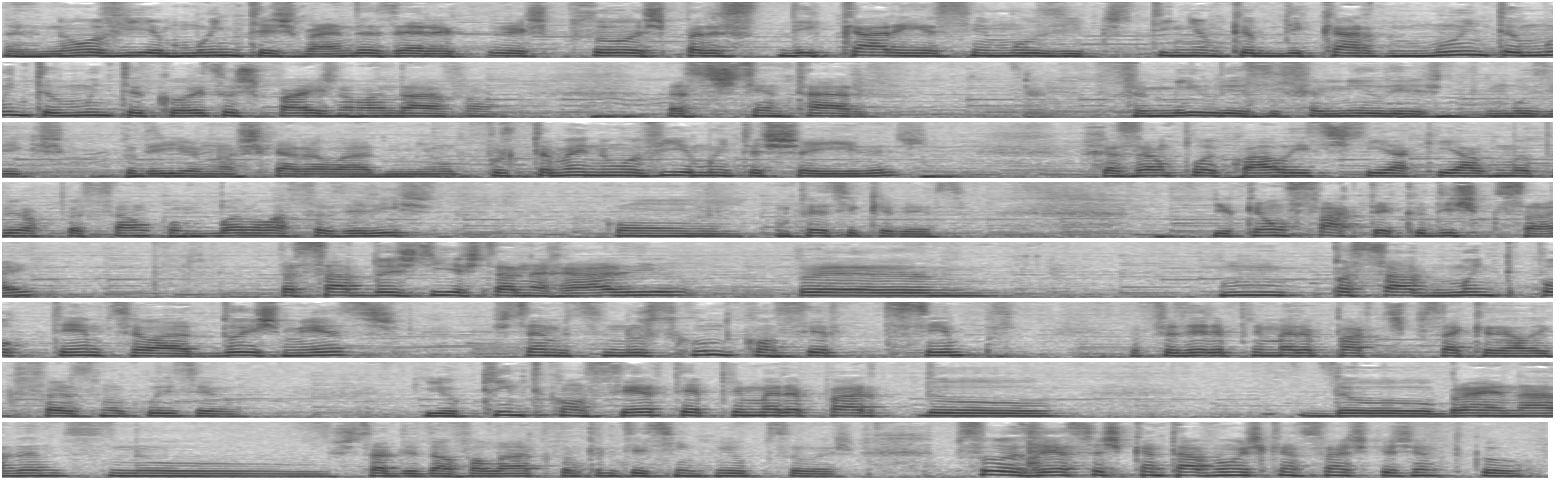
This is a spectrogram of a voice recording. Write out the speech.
Eh, Não havia muitas bandas, era as pessoas para se dedicarem a ser músicos tinham que abdicar de muita, muita, muita coisa. Os pais não andavam a sustentar famílias e famílias de músicos que poderiam não chegar a lado nenhum, porque também não havia muitas saídas, razão pela qual existia aqui alguma preocupação com bora lá fazer isto com, com pés e cabeça. E o que é um facto é que o disco sai, passado dois dias está na rádio, eh, um, passado muito pouco tempo, sei lá, dois meses, estamos no segundo concerto de sempre a fazer a primeira parte dos Psychedelic Furs no Coliseu. E o quinto concerto é a primeira parte do, do Brian Adams no estádio de Alvalade com 35 mil pessoas. Pessoas essas que cantavam as canções que a gente tocou.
